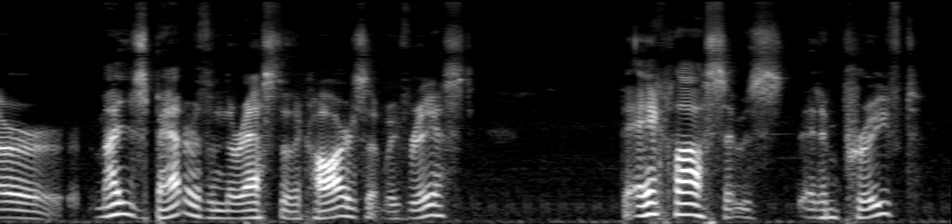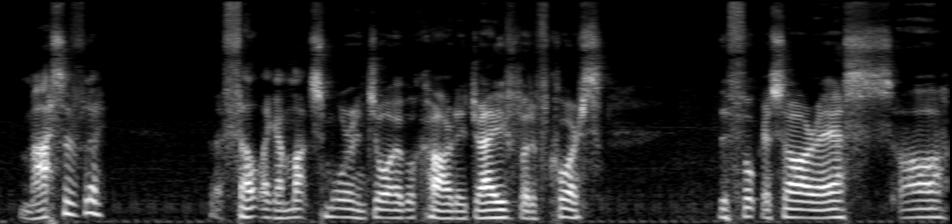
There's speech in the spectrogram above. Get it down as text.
or miles better than the rest of the cars that we've raced. The A class, it was, it improved massively. It felt like a much more enjoyable car to drive, but of course, the Focus RS, oh,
